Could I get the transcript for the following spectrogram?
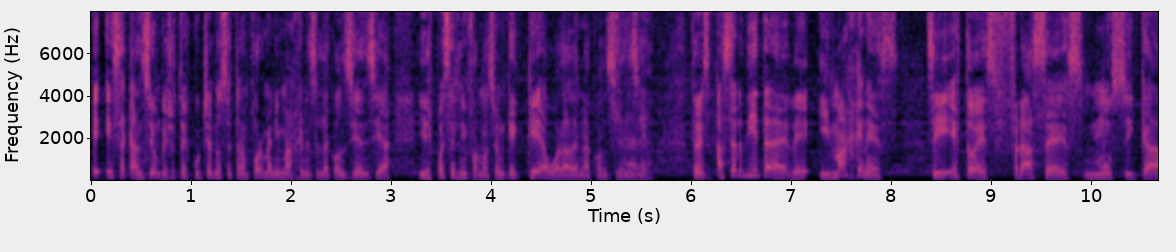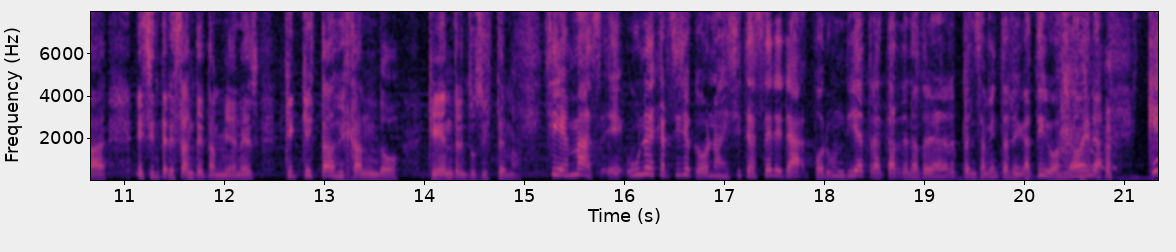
e, esa canción que yo estoy escuchando se transforma en imágenes en la conciencia y después es la información que queda guardada en la conciencia. Entonces, hacer dieta de, imágenes Sí, esto es frases, música. Es interesante también. Es ¿qué, qué estás dejando que entre en tu sistema? Sí, es más, eh, un ejercicio que vos nos hiciste hacer era por un día tratar de no tener pensamientos negativos, ¿no? Era, qué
